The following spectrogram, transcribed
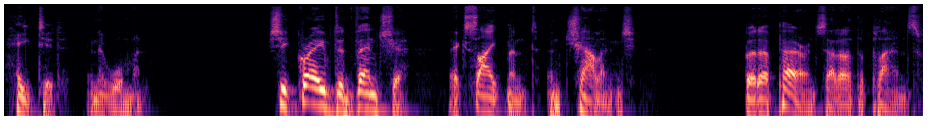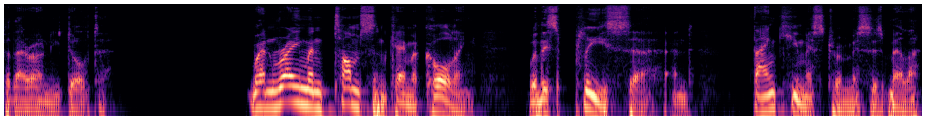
hated in a woman. She craved adventure, excitement, and challenge, but her parents had other plans for their only daughter. When Raymond Thompson came a calling, with his please, sir, and thank you, Mr. and Mrs. Miller,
